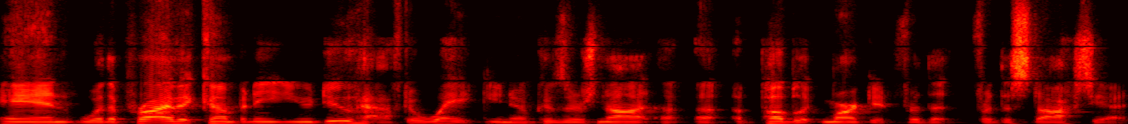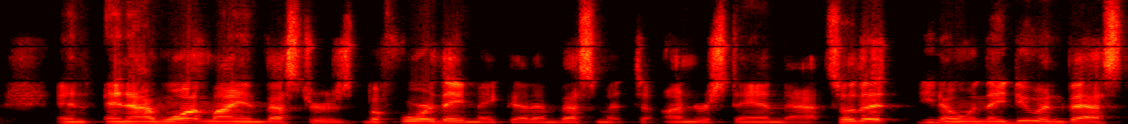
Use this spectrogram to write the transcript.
and with a private company you do have to wait you know because there's not a, a, public market for the for the stocks yet and and i want my investors before they make that investment to understand that so that you know when they do invest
